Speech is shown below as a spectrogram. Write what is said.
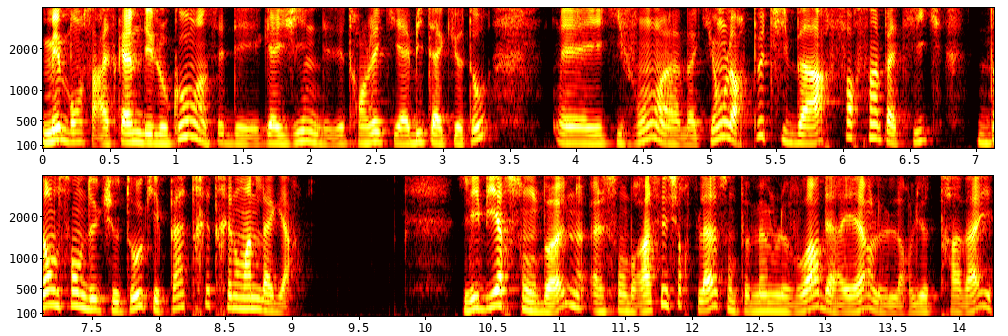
Mais bon, ça reste quand même des locaux, hein, c'est des gaijins, des étrangers qui habitent à Kyoto et qui font, euh, bah, qui ont leur petit bar fort sympathique dans le centre de Kyoto, qui est pas très très loin de la gare. Les bières sont bonnes, elles sont brassées sur place, on peut même le voir derrière, leur lieu de travail.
